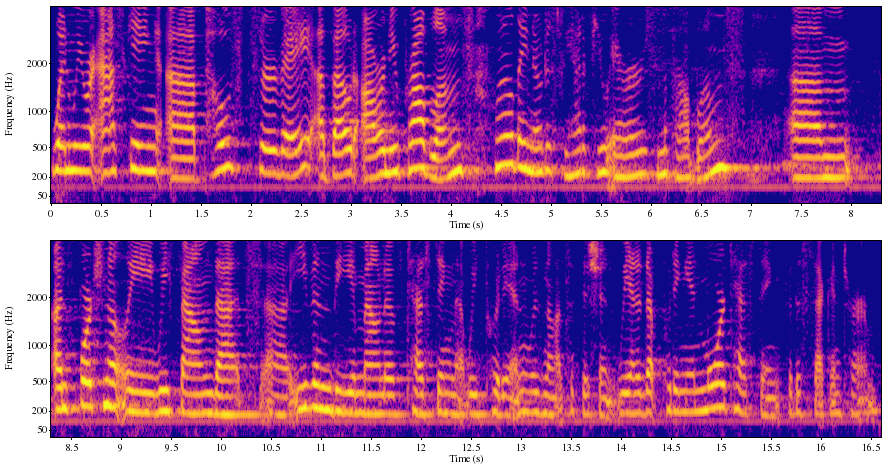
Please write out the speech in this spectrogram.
When we were asking a post-survey about our new problems, well, they noticed we had a few errors in the problems. Um, Unfortunately, we found that uh, even the amount of testing that we'd put in was not sufficient. We ended up putting in more testing for the second term.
